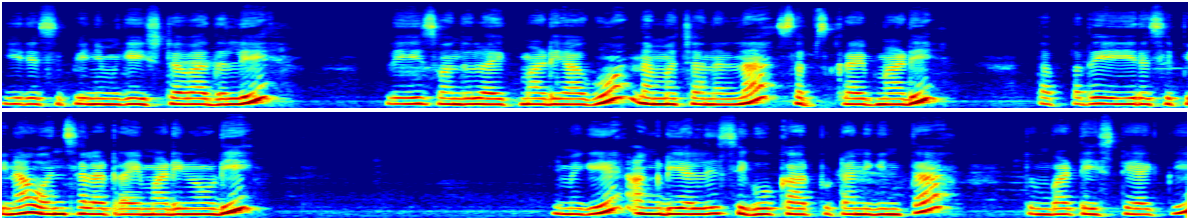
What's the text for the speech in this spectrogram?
ಈ ರೆಸಿಪಿ ನಿಮಗೆ ಇಷ್ಟವಾದಲ್ಲಿ ಪ್ಲೀಸ್ ಒಂದು ಲೈಕ್ ಮಾಡಿ ಹಾಗೂ ನಮ್ಮ ಚಾನಲ್ನ ಸಬ್ಸ್ಕ್ರೈಬ್ ಮಾಡಿ. ತಪ್ಪದೇ ಈ ರೆಸಿಪಿನ ಒಂದು ಸಲ ಟ್ರೈ ಮಾಡಿ ನೋಡಿ. ನಿಮಗೆ ಅಂಗಡಿಯಲ್ಲಿ ಸಿಗೋ ಕಾರ್ಪುಟಾನಿಗಿಂತ ತುಂಬ ಟೇಸ್ಟಿಯಾಗಿ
